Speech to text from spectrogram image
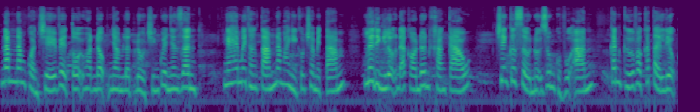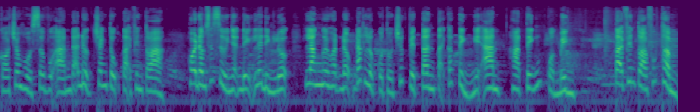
5 năm quản chế về tội hoạt động nhằm lật đổ chính quyền nhân dân. Ngày 20 tháng 8 năm 2018, Lê Đình Lượng đã có đơn kháng cáo. Trên cơ sở nội dung của vụ án, căn cứ vào các tài liệu có trong hồ sơ vụ án đã được tranh tụng tại phiên tòa, Hội đồng xét xử nhận định Lê Đình Lượng là người hoạt động đắc lực của tổ chức Việt Tân tại các tỉnh Nghệ An, Hà Tĩnh, Quảng Bình. Tại phiên tòa phúc thẩm,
